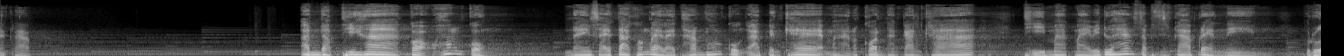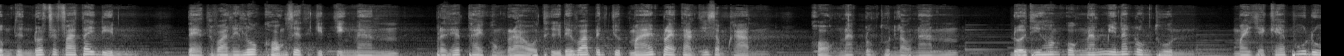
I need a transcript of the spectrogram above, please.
นะครับ อันดับที่ 5 เกาะฮ่องกงในสายตาของหลาย ๆ ท่านฮ่องกงอาจเป็นแค่มหานครทางการค้า ที่มากมายไปด้วยห้างสรรพสินค้าแบรนด์เนม รวมถึงรถไฟฟ้าใต้ดิน แต่ทว่าในโลกของเศรษฐกิจจริงนั้น ประเทศไทยของเราถือได้ว่าเป็นจุดหมายปลายทางที่สำคัญของนักลงทุนเหล่านั้น โดยที่ฮ่องกงนั้นมีนักลงทุน ไม่ใช่แค่ผู้ดู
